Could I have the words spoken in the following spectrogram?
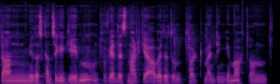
dann mir das Ganze gegeben und währenddessen halt gearbeitet und halt mein Ding gemacht und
